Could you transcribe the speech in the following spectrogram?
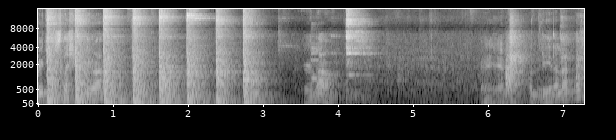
Biglas na siya, di ba? Yun na, oh. Ayan, konti na lang. Oh.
